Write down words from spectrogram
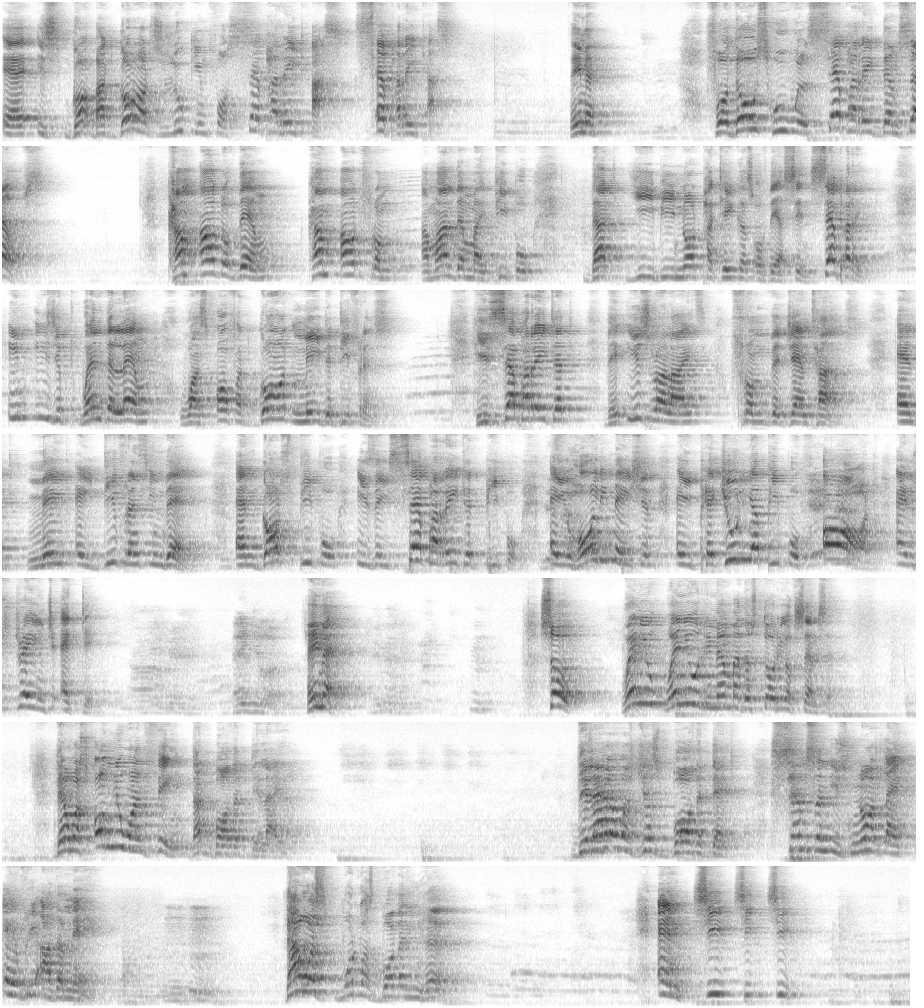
uh, is God, but God's looking for separate us, separate us. Amen. For those who will separate themselves, come out of them, come out from among them, my people, that ye be not partakers of their sins. Separate. In Egypt, when the lamb was offered, God made a difference. He separated the Israelites from the Gentiles and made a difference in them. And God's people is a separated people, a holy nation, a peculiar people, odd and strange acting. Thank you, Lord. Amen. So when you when you remember the story of Samson, there was only one thing that bothered Delilah. Delilah was just bothered that Samson is not like every other man. Mm-hmm. That was what was bothering her. And she, she, she,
